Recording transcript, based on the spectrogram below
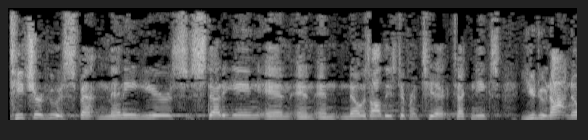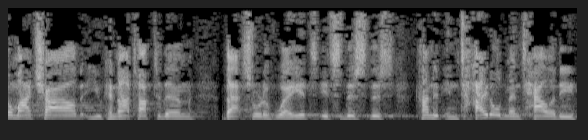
Teacher who has spent many years studying and, and, and knows all these different te- techniques, you do not know my child, you cannot talk to them that sort of way. It's, it's this, this kind of entitled mentality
